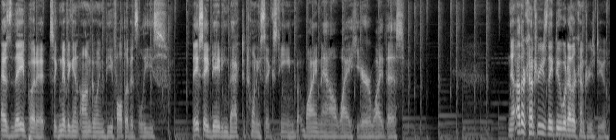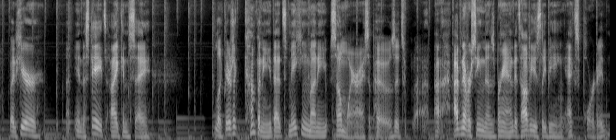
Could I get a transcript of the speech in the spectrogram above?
as they put it, significant ongoing default of its lease? They say dating back to 2016, but why now? Why here? Why this? Now, other countries, they do what other countries do. But here uh, in the States, I can say, look, there's a company that's making money somewhere, I suppose. It's uh, I've never seen this brand. It's obviously being exported.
